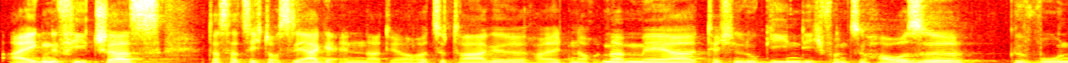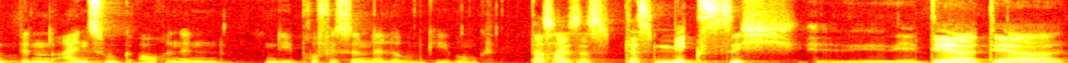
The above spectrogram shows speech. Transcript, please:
eigene Features. Das hat sich doch sehr geändert. Ja. Heutzutage halten auch immer mehr Technologien, die ich von zu Hause gewohnt bin, Einzug auch in, den, in die professionelle Umgebung. Das heißt, das, das mixt sich der, der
